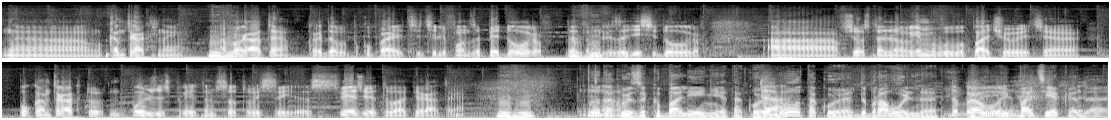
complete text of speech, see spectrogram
а, контрактные uh-huh. аппараты, когда вы покупаете телефон за 5 долларов да, там, или за 10 долларов, а все остальное время вы выплачиваете по контракту, пользуясь при этом сотовой связью этого оператора. Угу. Ну, а. такое закабаление такое, да. ну, такое добровольное. Добровольное. Ипотека, да.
